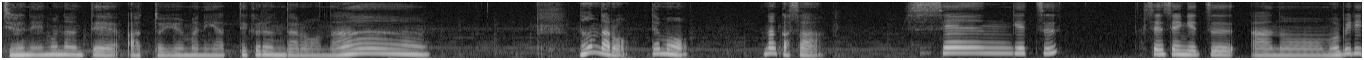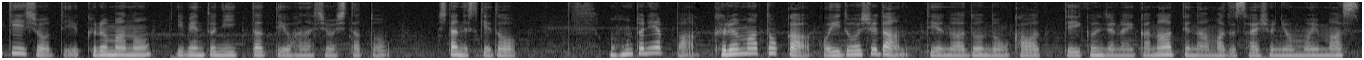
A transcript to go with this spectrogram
10年後なんてあっという間にやってくるんだろうな。何だろう。でもなんかさ先月？先々月あのモビリティショーっていう車のイベントに行ったっていう話をしたとしたんですけどもう本当にやっぱ車とかこう移動手段っていうのはどんどん変わっていくんじゃないかなっていうのはまず最初に思います。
